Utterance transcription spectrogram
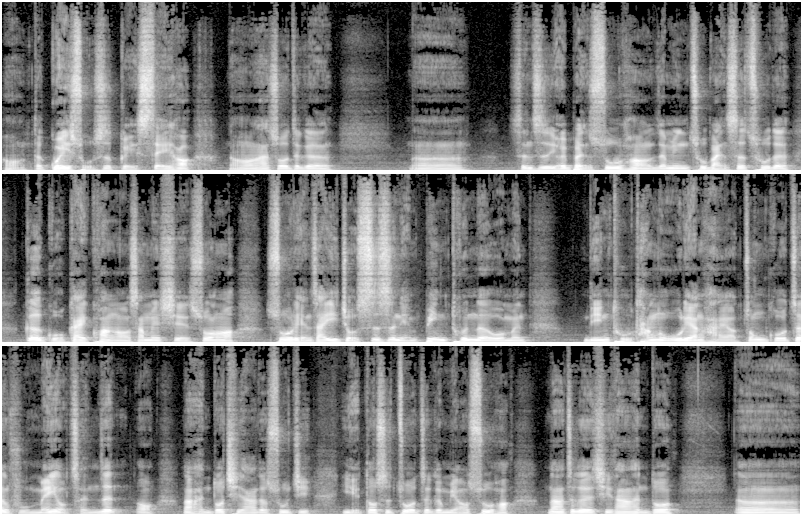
哦的归属是给谁哈？然后他说这个，嗯，甚至有一本书哈，人民出版社出的。各国概况哦，上面写说哦，苏联在一九四四年并吞了我们领土唐努乌梁海啊，中国政府没有承认哦。那很多其他的书籍也都是做这个描述哈。那这个其他很多，嗯，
